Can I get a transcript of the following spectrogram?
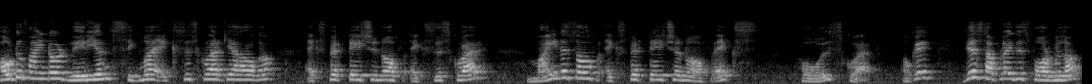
how to find out variance sigma x square क्या होगा? Expectation of x square minus of expectation of x whole square okay just apply this formula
